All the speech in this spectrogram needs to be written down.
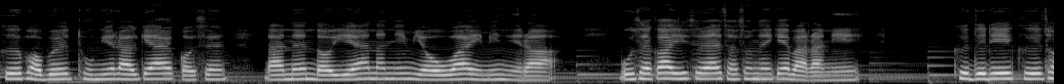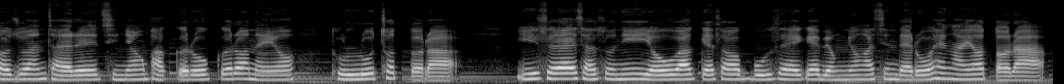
그 법을 동일하게 할 것은 나는 너희의 하나님 여호와임이니라. 모세가 이스라엘 자손에게 말하니 그들이 그 저주한 자를 진영 밖으로 끌어내어 돌로 쳤더라. 이스라엘 자손이 여호와께서 모세에게 명령하신 대로 행하였더라.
